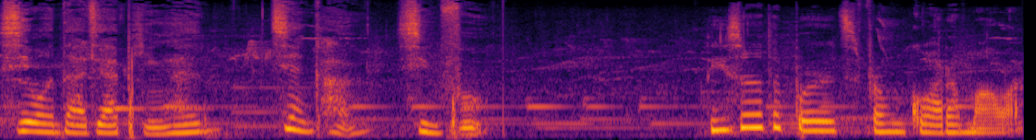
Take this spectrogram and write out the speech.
希望大家平安、健康、幸福。These are the birds from Guatemala.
